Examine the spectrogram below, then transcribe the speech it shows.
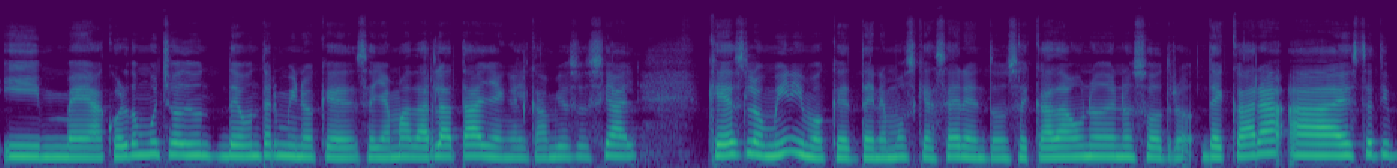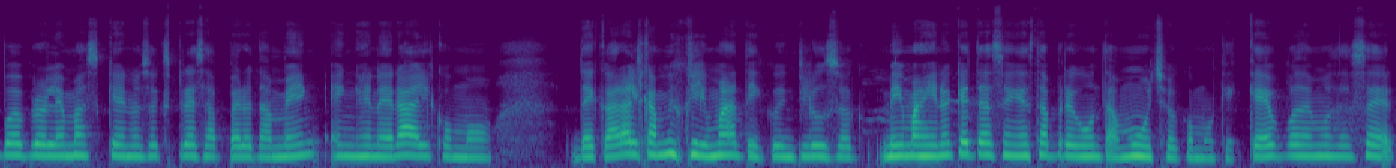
Y me acuerdo mucho de un, de un término que se llama dar la talla en el cambio social, que es lo mínimo que tenemos que hacer. Entonces cada uno de nosotros de cara a este tipo de problemas que nos expresa, pero también en general como de cara al cambio climático incluso, me imagino que te hacen esta pregunta mucho, como que qué podemos hacer,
